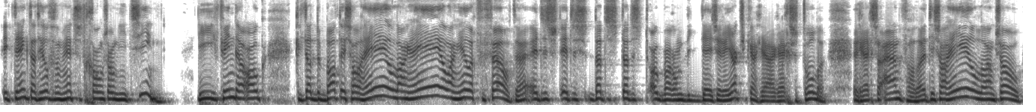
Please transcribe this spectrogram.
ik denk dat heel veel mensen het gewoon zo niet zien. Die vinden ook. Dat debat is al heel lang, heel lang heel erg vervuild. Hè? Het is, het is, dat, is, dat is ook waarom die, deze reactie krijgt. Ja, rechtse trollen, rechtse aanvallen. Het is al heel lang zo.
